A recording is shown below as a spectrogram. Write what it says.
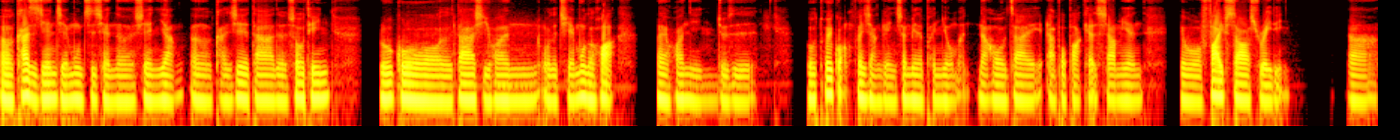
呃开始今天节目之前呢，先让呃感谢大家的收听。如果大家喜欢我的节目的话，那也欢迎就是多推广分享给你身边的朋友们，然后在 Apple Podcast 下面给我 Five Stars Rating。那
